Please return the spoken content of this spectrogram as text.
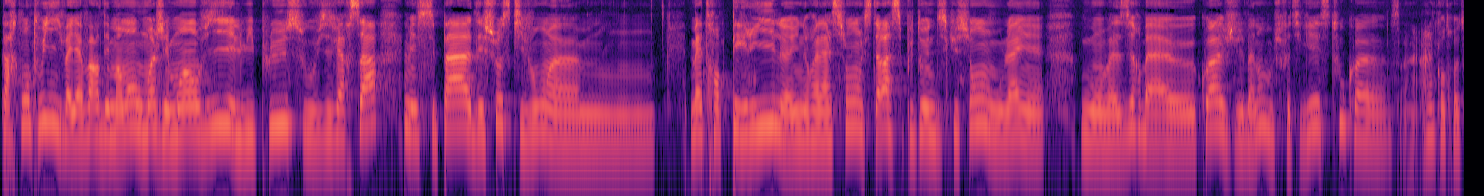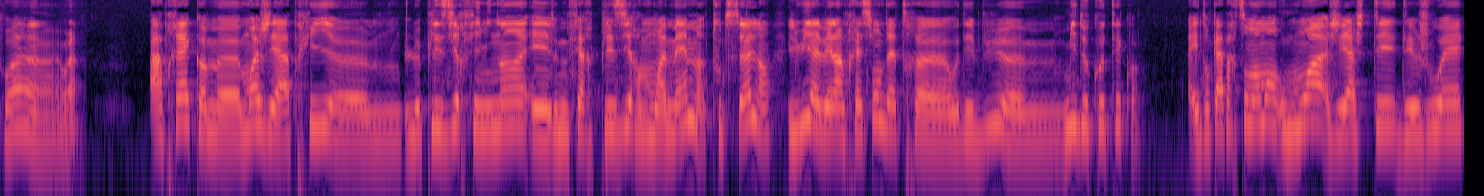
Par contre, oui, il va y avoir des moments où moi j'ai moins envie et lui plus ou vice versa, mais c'est pas des choses qui vont euh, mettre en péril une relation, etc. C'est plutôt une discussion où là, où on va se dire, bah euh, quoi, je dis, bah non, je suis fatiguée, c'est tout quoi, rien contre toi, euh, voilà. Après, comme moi j'ai appris le plaisir féminin et de me faire plaisir moi-même, toute seule, lui avait l'impression d'être au début mis de côté, quoi. Et donc à partir du moment où moi j'ai acheté des jouets,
